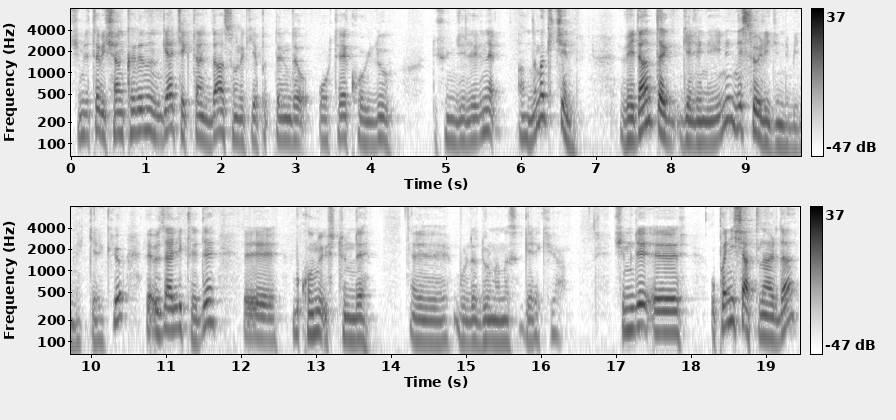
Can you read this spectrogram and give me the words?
Şimdi tabii Şankara'nın gerçekten daha sonraki yapıtlarında ortaya koyduğu düşüncelerini anlamak için Vedanta geleneğinin ne söylediğini bilmek gerekiyor. Ve özellikle de e, bu konu üstünde e, burada durmamız gerekiyor. Şimdi e, Upanishadlarda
